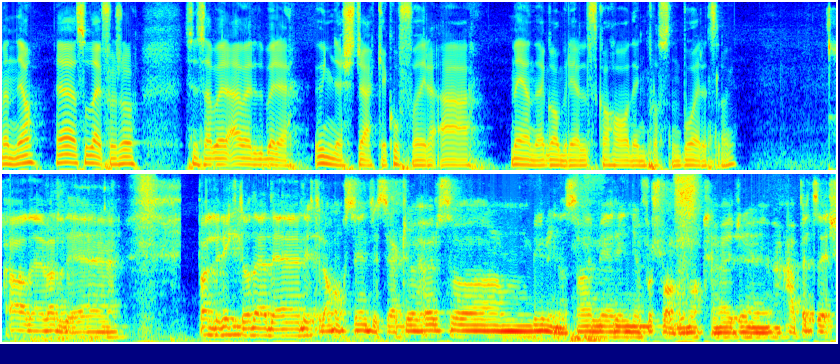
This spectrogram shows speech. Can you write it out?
men ja, uh, så derfor så syns jeg bare jeg vil bare understreke hvorfor jeg mener Gabriel skal ha den plassen på årets lag. Ja, det er veldig Veldig viktig, og det er det lytterne også er interessert i å høre. Så um, begrunnelsen er mer enn forsvarlig nok her, eh, her Petter.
